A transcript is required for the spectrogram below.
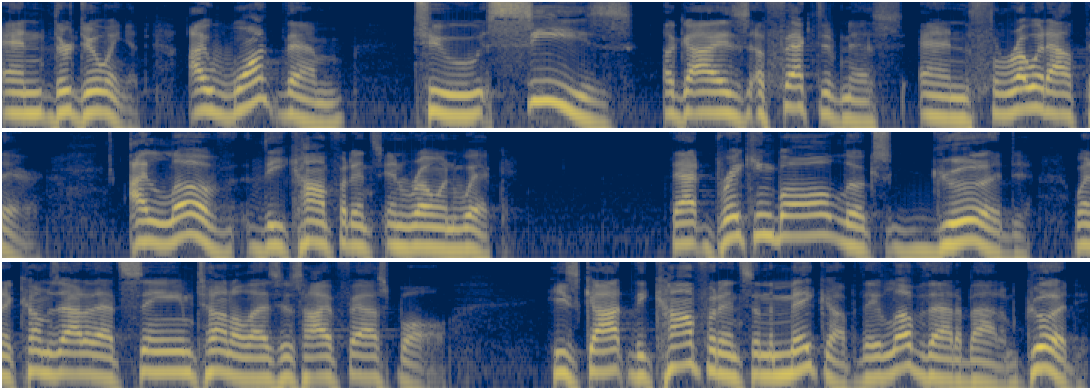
and they're doing it. I want them to seize a guy's effectiveness and throw it out there. I love the confidence in Rowan Wick. That breaking ball looks good when it comes out of that same tunnel as his high fastball. He's got the confidence and the makeup. They love that about him. Good.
